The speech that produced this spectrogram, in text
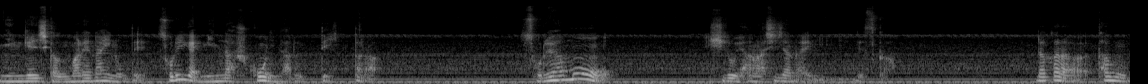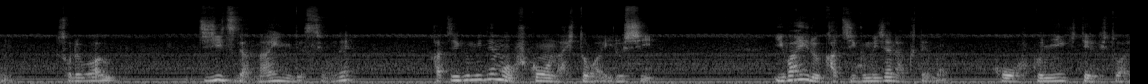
人間しか生まれないのでそれ以外みんな不幸になるって言ったらそれはもうひどい話じゃないですかだから多分それは事実ではないんですよね勝ち組でも不幸な人はいるしいわゆる勝ち組じゃなくても幸福に生きてる人はい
